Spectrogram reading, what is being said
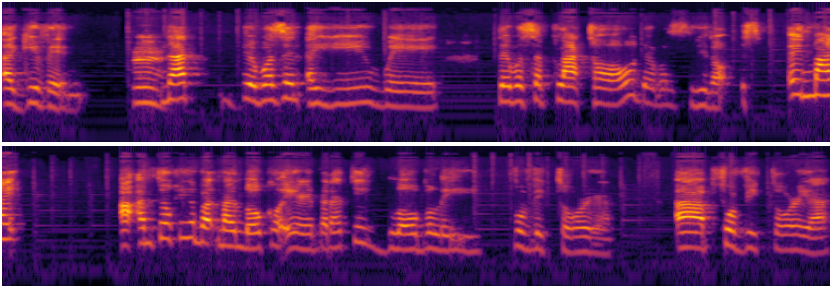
a given. Mm. Not there wasn't a year where there was a plateau. There was, you know, in my I'm talking about my local area, but I think globally for Victoria, uh, for Victoria,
